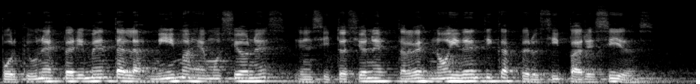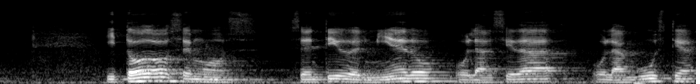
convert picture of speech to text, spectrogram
Porque uno experimenta las mismas emociones en situaciones tal vez no idénticas, pero sí parecidas. Y todos hemos sentido el miedo o la ansiedad o la angustia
